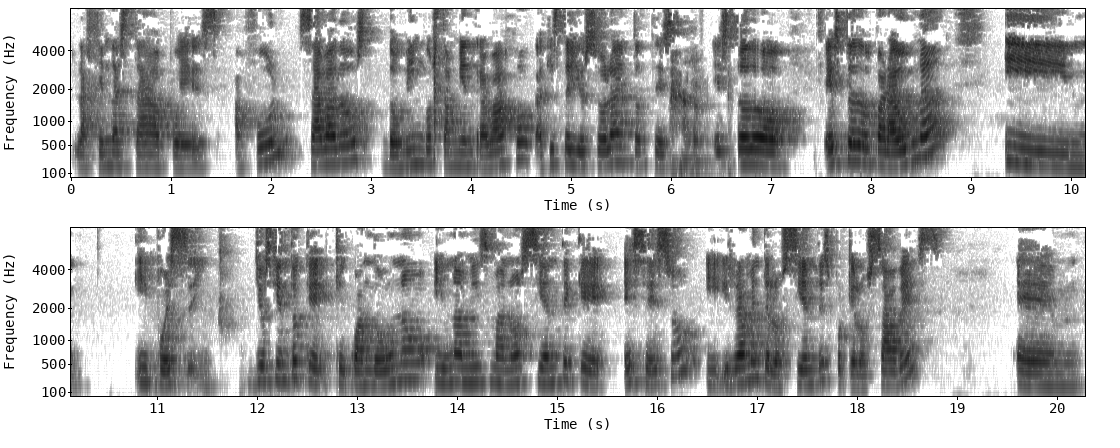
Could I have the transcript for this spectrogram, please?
la agenda está pues a full, sábados, domingos también trabajo, aquí estoy yo sola, entonces es todo, es todo para una y, y pues yo siento que, cuando uno y una misma no siente que es eso y, realmente lo sientes porque lo sabes, em,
